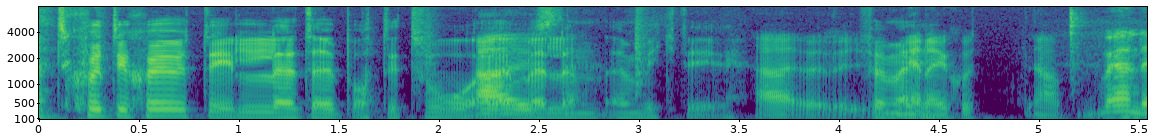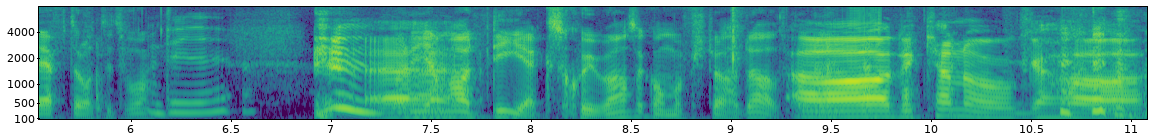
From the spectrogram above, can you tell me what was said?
70, 77 till eh, typ 82 Ja, är väl det. en, en viktig... Ja, För jag mig. menar ju 70, ja. Vad hände efter 82? Det, Var det Yamaha DX7 som kom och förstörde allt? Ja, det kan nog ha,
